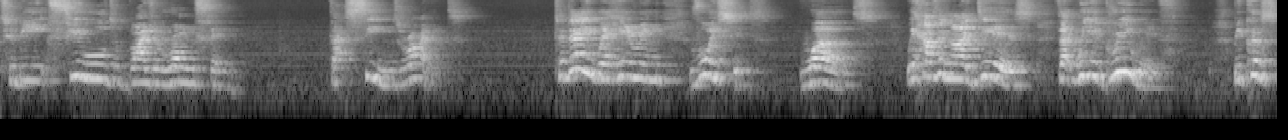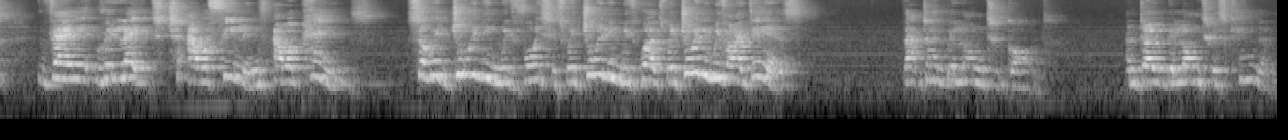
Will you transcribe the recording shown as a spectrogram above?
to be fueled by the wrong thing that seems right. Today we're hearing voices, words, we're having ideas that we agree with because they relate to our feelings, our pains. So we're joining with voices, we're joining with words, we're joining with ideas that don't belong to God and don't belong to his kingdom.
